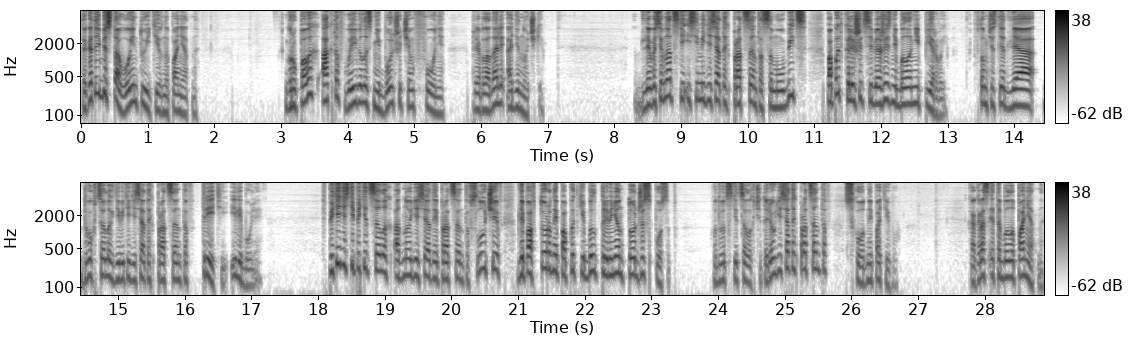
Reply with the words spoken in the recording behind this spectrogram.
Так это и без того интуитивно понятно. Групповых актов выявилось не больше, чем в фоне. Преобладали одиночки. Для 18,7% самоубийц попытка лишить себя жизни была не первой том числе для 2,9% третий или более. В 55,1% случаев для повторной попытки был применен тот же способ. В 20,4% сходный по типу. Как раз это было понятно.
